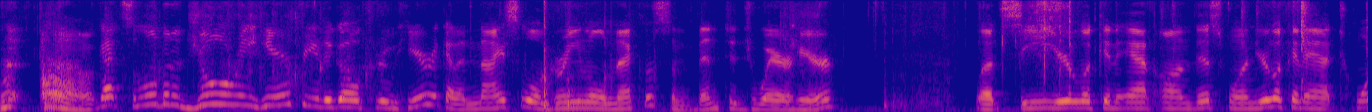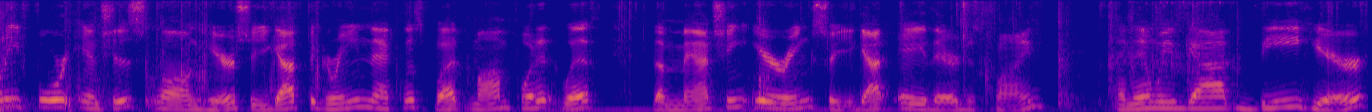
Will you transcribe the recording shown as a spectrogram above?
Got a little bit of jewelry here for you to go through here. I got a nice little green little necklace, some vintage wear here. Let's see, you're looking at on this one, you're looking at 24 inches long here. So you got the green necklace, but mom put it with the matching earrings. So you got A there just fine. And then we've got B here.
